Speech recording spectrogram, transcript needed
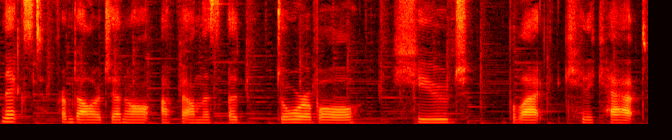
Next, from Dollar General, I found this adorable, huge black kitty cat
